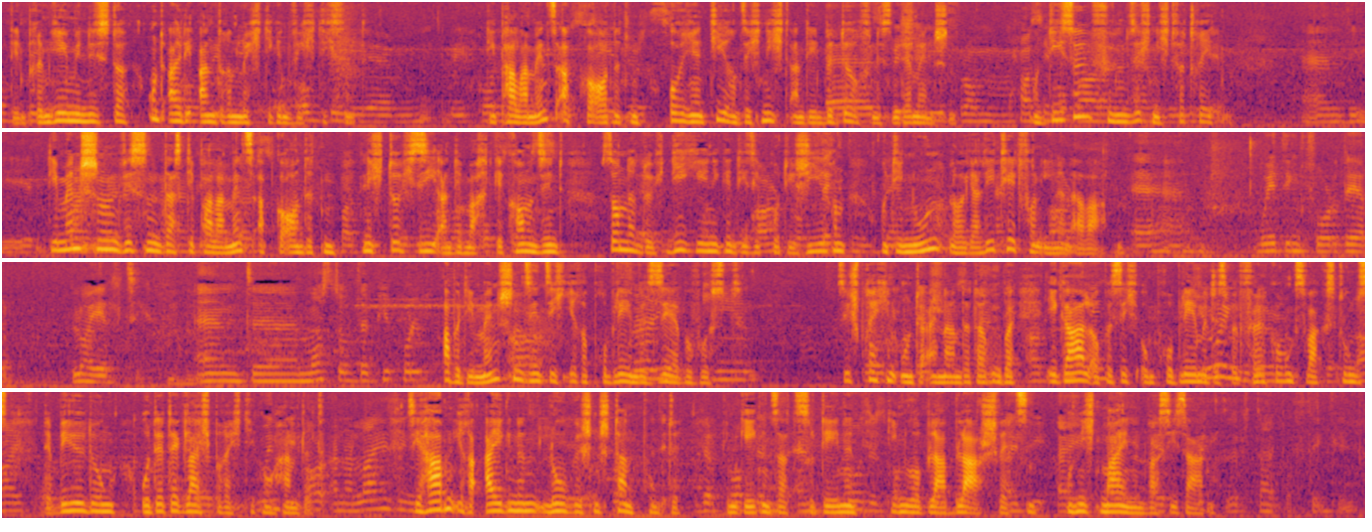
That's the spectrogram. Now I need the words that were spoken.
den Premierminister und all die anderen Mächtigen wichtig sind. Die Parlamentsabgeordneten orientieren sich nicht an den Bedürfnissen der Menschen. Und diese fühlen sich nicht vertreten. Die Menschen wissen, dass die Parlamentsabgeordneten nicht durch sie an die Macht gekommen sind, sondern durch diejenigen, die sie protegieren und die nun Loyalität von ihnen erwarten. Aber die Menschen sind sich ihrer Probleme sehr bewusst. Sie sprechen untereinander darüber, egal ob es sich um Probleme des Bevölkerungswachstums, der Bildung oder der Gleichberechtigung handelt. Sie haben ihre eigenen logischen Standpunkte, im Gegensatz zu denen, die nur Blabla schwätzen und nicht meinen, was sie sagen.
